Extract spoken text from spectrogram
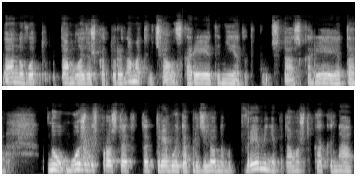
да, но вот та молодежь, которая нам отвечала, скорее это не этот путь, да, скорее это Ну, может быть, просто это требует определенного времени, потому что, как и на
